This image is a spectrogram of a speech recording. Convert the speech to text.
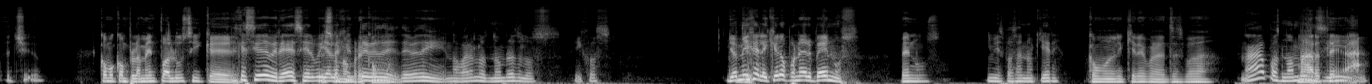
está chido. Como complemento a Lucy que... Es que sí debería de ser, güey. Ya la gente debe de, debe de innovar los nombres de los hijos. Yo a mi Yo- hija le quiero poner Venus. Venus. Y mi esposa no quiere. ¿Cómo le quiere poner tu esposa? Ah, pues nombres Marte, así. ah.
